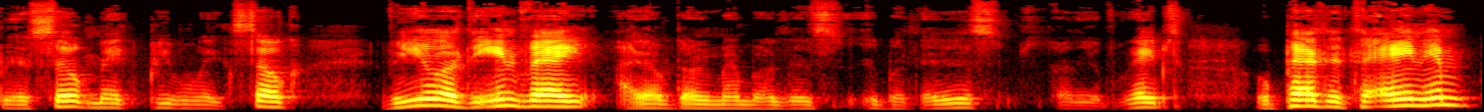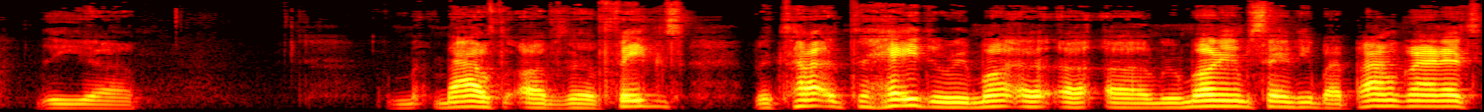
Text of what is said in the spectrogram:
the silk make people make silk. Vila the Inve, I don't, don't remember this, but it is grapes. The Ta'anim, the uh, mouth of the figs to hate the Rimonium, same thing by pomegranates.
